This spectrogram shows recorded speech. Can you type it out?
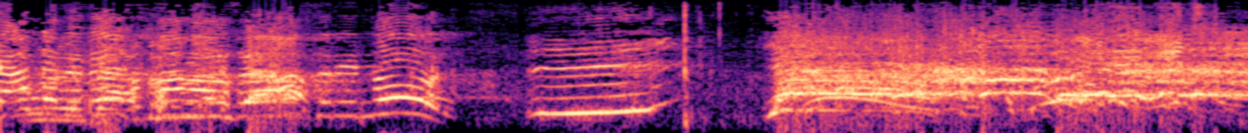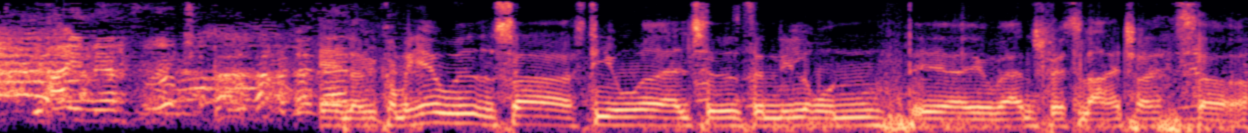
يا عم ببيت في عصر النور Ja, når vi kommer herud, så stiger uret altid den lille runde. Det er jo verdens bedste legetøj, så,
